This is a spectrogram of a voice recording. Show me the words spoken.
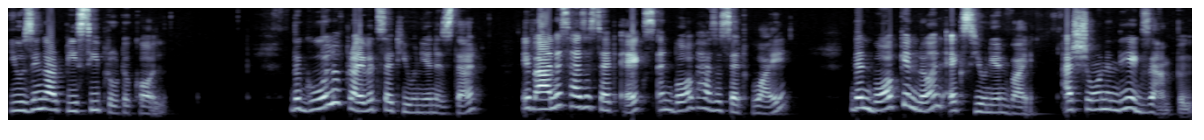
using our PC protocol. The goal of private set union is that if Alice has a set X and Bob has a set Y, then Bob can learn X union Y as shown in the example.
